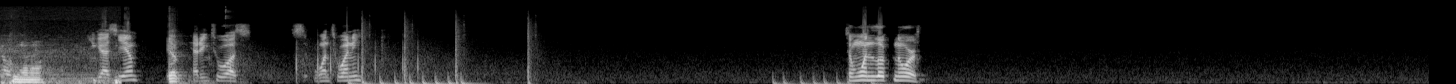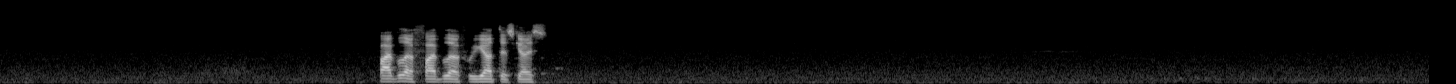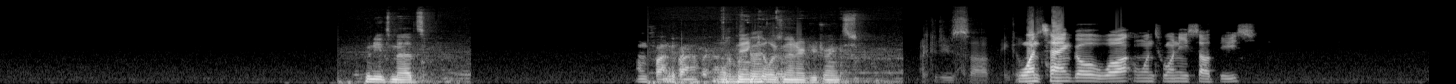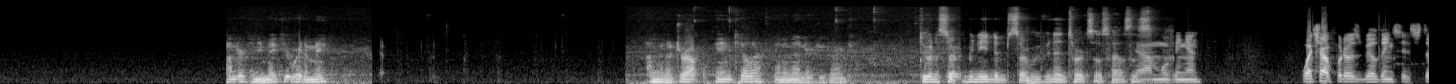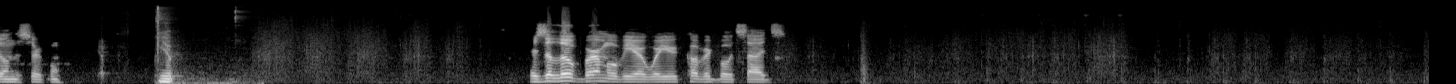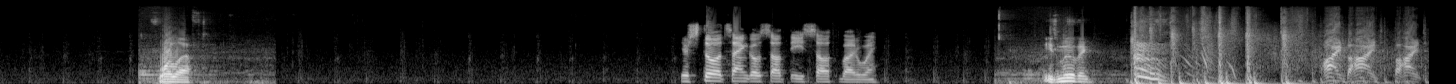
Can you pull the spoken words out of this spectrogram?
No. You guys see him? Yep. Heading to us. 120. Someone look north. Five left, five left. We got this, guys. Who needs meds? I'm fine. fine. Uh, painkillers and energy drinks. I could use uh, painkillers. One Tango, wa- 120 southeast. Under, can you make your way to me? Yep. I'm gonna drop a painkiller and an energy drink. Do you want to start? We need to start moving in towards those houses. Yeah, I'm moving in. Watch out for those buildings. It's still in the circle. Yep. Yep. There's a little berm over here where you're covered both sides. Four left. You're still a Tango southeast south, by the way. He's moving. Behind, behind, behind.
